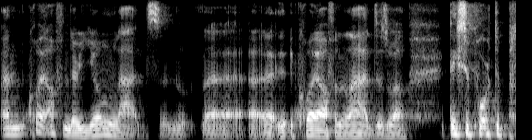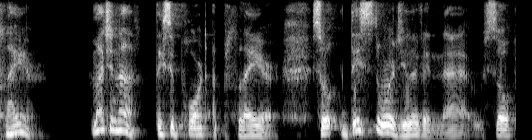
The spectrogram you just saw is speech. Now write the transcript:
and quite often they're young lads, and uh, uh, quite often lads as well. They support the player. Imagine that they support a player. So this is the world you live in now. So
